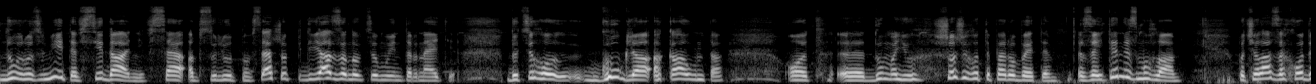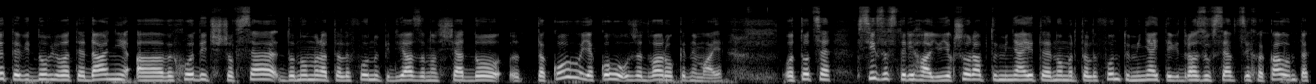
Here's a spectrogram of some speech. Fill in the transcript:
ну розумієте, всі дані, все абсолютно, все, що підв'язано в цьому інтернеті, до цього гугля аккаунта. От, е, думаю, що ж його тепер робити? Зайти не змогла. Почала заходити, відновлювати дані, а виходить, що все до номера телефону підв'язано ще до е, такого, якого вже два роки немає. Ото це всіх застерігаю. Якщо раптом міняєте номер телефону, то міняйте відразу все в цих аккаунтах.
